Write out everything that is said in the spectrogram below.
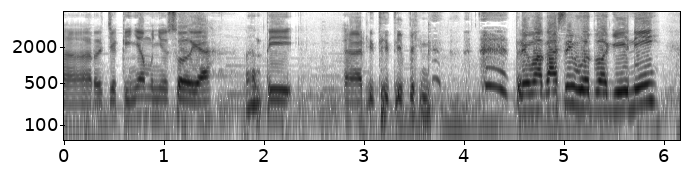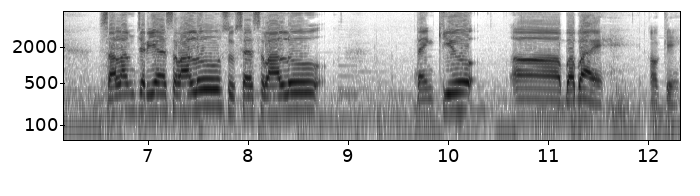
uh, rezekinya menyusul ya. Nanti uh, dititipin. Terima kasih buat pagi ini. Salam ceria selalu sukses selalu. Thank you. Uh, bye bye oke. okay.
